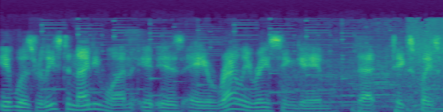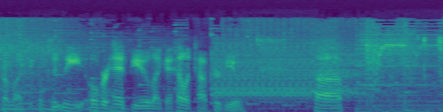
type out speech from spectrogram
it was released in 91. It is a rally racing game that takes place from like a completely overhead view, like a helicopter view. Uh, it's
